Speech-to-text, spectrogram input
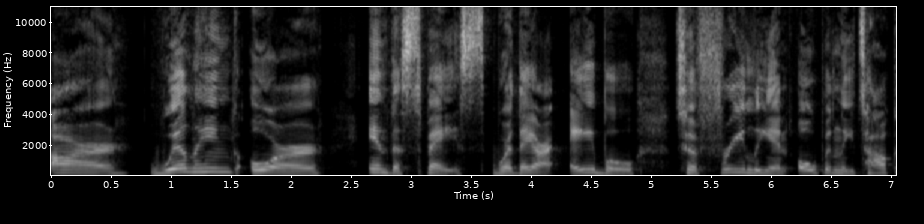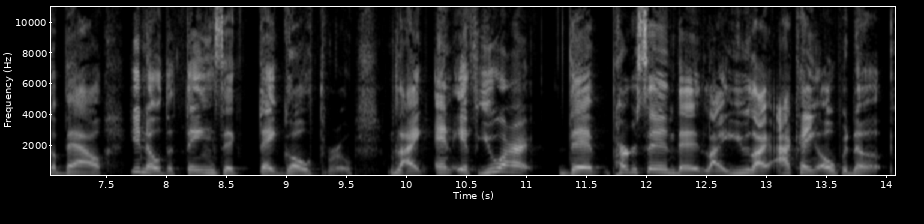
are willing or in the space where they are able to freely and openly talk about, you know, the things that they go through. Like, and if you are that person that like you like, I can't open up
